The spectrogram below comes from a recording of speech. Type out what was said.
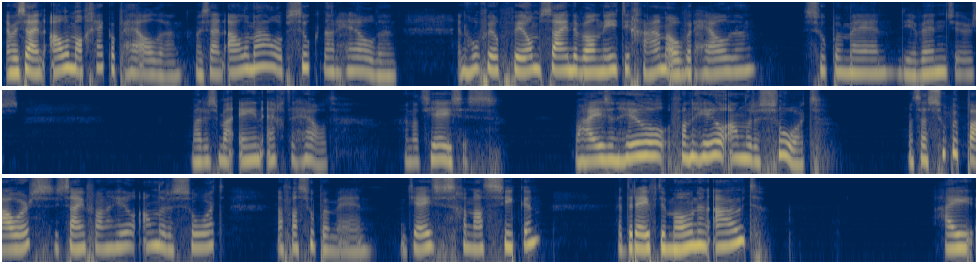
En we zijn allemaal gek op helden. We zijn allemaal op zoek naar helden. En hoeveel films zijn er wel niet die gaan over helden? Superman, The Avengers. Maar er is maar één echte held. En dat is Jezus. Maar hij is een heel, van een heel andere soort. Want zijn superpowers zijn van een heel andere soort dan van Superman. Want Jezus genas zieken. Hij dreef demonen uit. Hij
